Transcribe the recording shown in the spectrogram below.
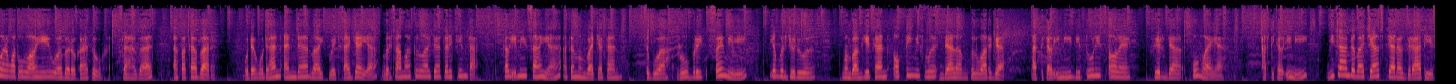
warahmatullahi wabarakatuh. Sahabat, apa kabar? Mudah-mudahan Anda baik-baik saja ya bersama keluarga tercinta. Kali ini saya akan membacakan sebuah rubrik family yang berjudul Membangkitkan Optimisme dalam Keluarga. Artikel ini ditulis oleh Firda Umayah. Artikel ini bisa Anda baca secara gratis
